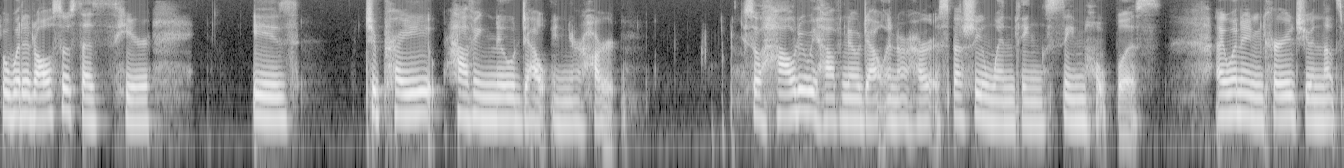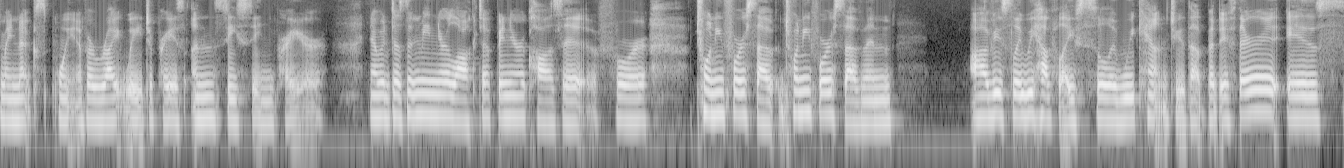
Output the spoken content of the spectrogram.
But what it also says here is to pray having no doubt in your heart. So, how do we have no doubt in our heart, especially when things seem hopeless? I want to encourage you, and that's my next point of a right way to pray is unceasing prayer. Now, it doesn't mean you're locked up in your closet for 24 7. Obviously, we have lives to live. We can't do that. But if there is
